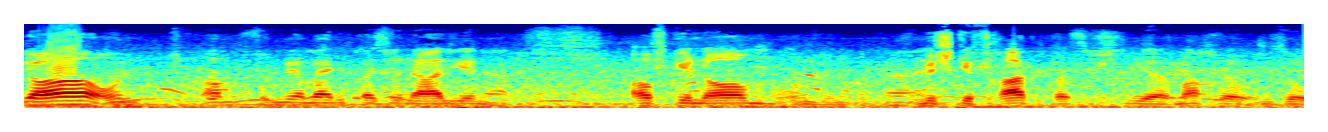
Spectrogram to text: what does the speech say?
ja, und haben von mir meine Personalien aufgenommen und mich gefragt, was ich hier mache und so.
